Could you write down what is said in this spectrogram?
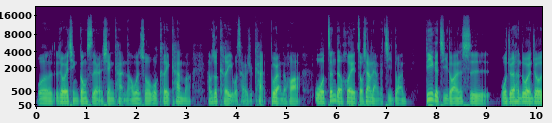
我就会请公司的人先看，然后问说我可以看吗？他们说可以，我才会去看，不然的话，我真的会走向两个极端。第一个极端是，我觉得很多人就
